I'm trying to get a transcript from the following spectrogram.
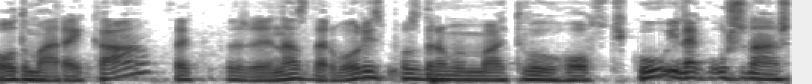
od Mareka, takže nazdar Boris, pozdravujeme aj tvoju hostku. Inak už náš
